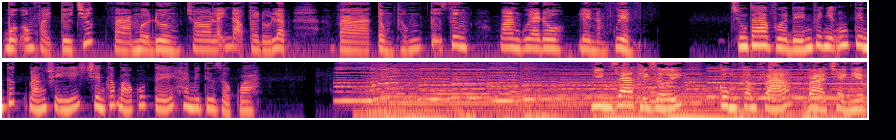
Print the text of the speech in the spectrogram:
buộc ông phải từ chức và mở đường cho lãnh đạo phe đối lập và Tổng thống tự xưng Juan Guaido lên nắm quyền. Chúng ta vừa đến với những tin tức đáng chú ý trên các báo quốc tế 24 giờ qua. Nhìn ra thế giới, cùng khám phá và trải nghiệm.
